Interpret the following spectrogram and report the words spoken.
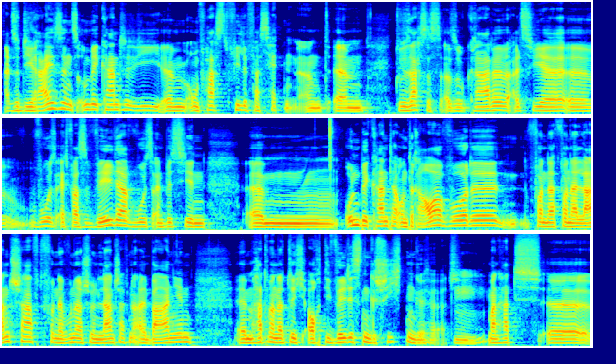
also die Reise ins Unbekannte, die ähm, umfasst viele Facetten. Und ähm, du sagst es, also gerade als wir, äh, wo es etwas wilder, wo es ein bisschen ähm, unbekannter und rauer wurde, von der, von der Landschaft, von der wunderschönen Landschaft in Albanien, ähm, hat man natürlich auch die wildesten Geschichten gehört. Mhm. Man hat äh,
